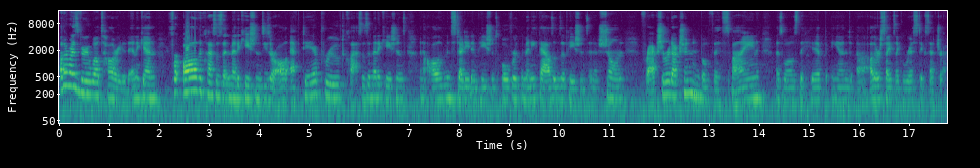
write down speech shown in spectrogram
Otherwise, very well tolerated. And again, for all the classes of medications, these are all FDA approved classes of medications, and all have been studied in patients over many thousands of patients and have shown fracture reduction in both the spine as well as the hip and uh, other sites like wrist, etc.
